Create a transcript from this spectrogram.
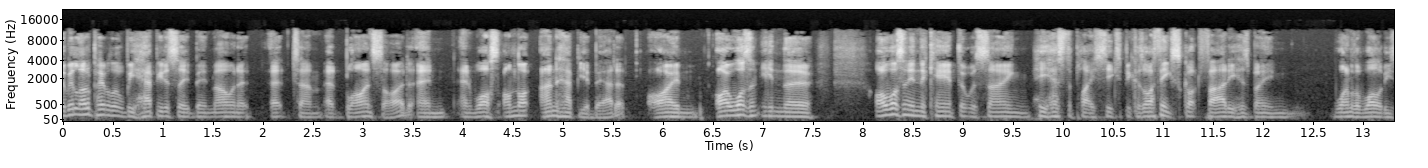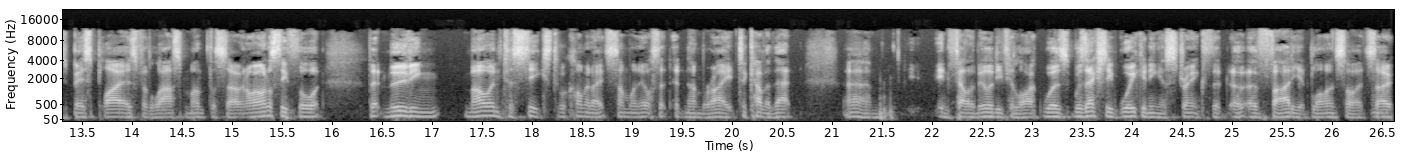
there'll be a lot of people that will be happy to see Ben Mowen at at um, at blindside, and and whilst I'm not unhappy about it, I'm I wasn't in the I wasn't in the camp that was saying he has to play six because I think Scott Fardy has been one of the Wallabies' best players for the last month or so, and I honestly thought that moving Mowen to six to accommodate someone else at, at number eight to cover that um, infallibility, if you like, was was actually weakening a strength that, of, of Fardy at blindside. So.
